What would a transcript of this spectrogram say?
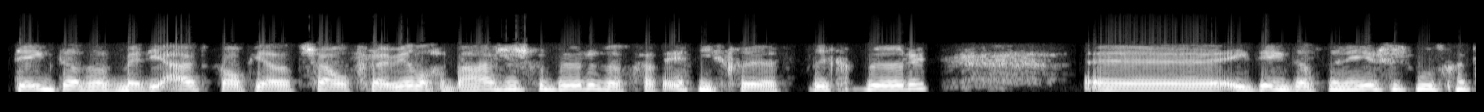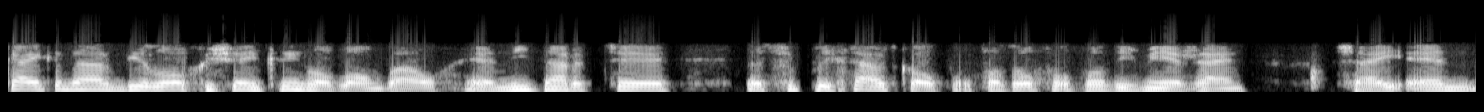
denk dat dat met die uitkoop, ja, dat zou op vrijwillige basis gebeuren. Dat gaat echt niet verplicht gebeuren. Uh, ik denk dat men eerst eens moet gaan kijken naar biologische en kringlooplandbouw. En niet naar het, het verplicht uitkopen of wat, of, of wat iets meer zijn. Zij. En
